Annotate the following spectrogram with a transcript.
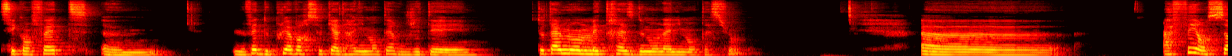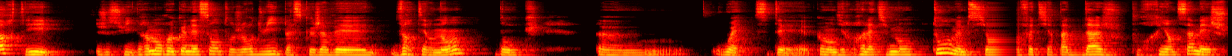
c'est qu'en fait, le fait de plus avoir ce cadre alimentaire où j'étais totalement maîtresse de mon alimentation, euh, a fait en sorte, et je suis vraiment reconnaissante aujourd'hui parce que j'avais 21 ans, donc euh, ouais, c'était comment dire relativement tôt, même si en, fait il n'y a pas d'âge pour rien de ça, mais je,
